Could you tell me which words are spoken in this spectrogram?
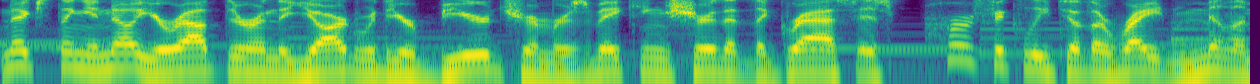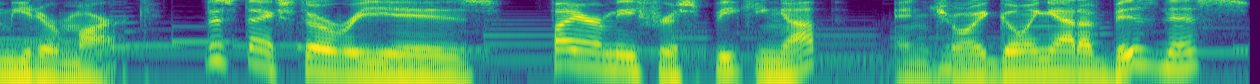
Next thing you know, you're out there in the yard with your beard trimmers making sure that the grass is perfectly to the right millimeter mark. This next story is Fire Me for Speaking Up, Enjoy Going Out of Business.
